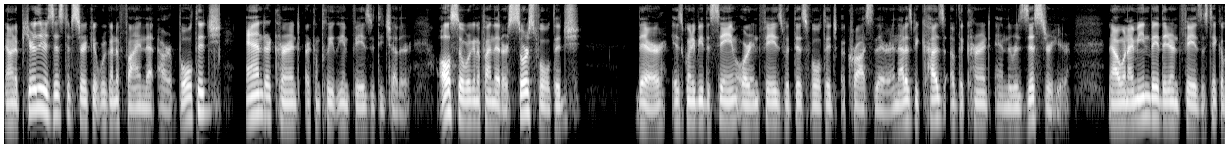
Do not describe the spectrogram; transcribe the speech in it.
Now in a purely resistive circuit, we're going to find that our voltage and our current are completely in phase with each other. Also, we're going to find that our source voltage there is going to be the same or in phase with this voltage across there. And that is because of the current and the resistor here. Now, when I mean by they're in phase, let's take a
